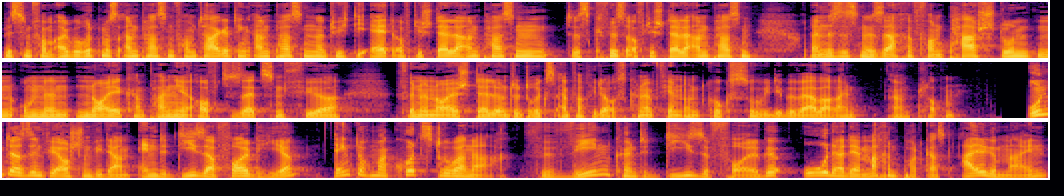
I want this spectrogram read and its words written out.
bisschen vom Algorithmus anpassen, vom Targeting anpassen, natürlich die Ad auf die Stelle anpassen, das Quiz auf die Stelle anpassen. Und dann ist es eine Sache von paar Stunden, um eine neue Kampagne aufzusetzen für, für eine neue Stelle und du drückst einfach wieder aufs Knöpfchen und guckst so, wie die Bewerber reinploppen. Äh, und da sind wir auch schon wieder am Ende dieser Folge hier. Denk doch mal kurz drüber nach. Für wen könnte diese Folge oder der Machen-Podcast allgemein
